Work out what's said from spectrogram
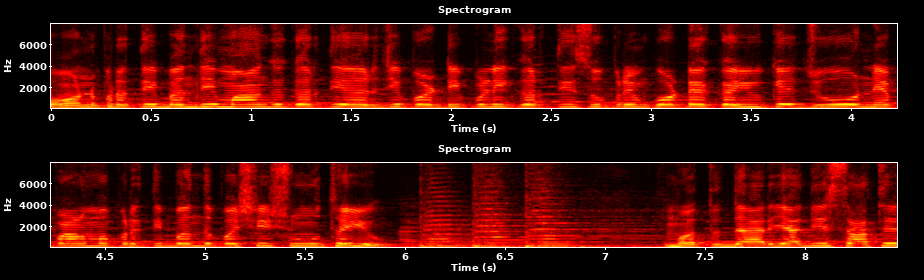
પોન પ્રતિબંધી માંગ કરતી અરજી પર ટિપ્પણી કરતી સુપ્રીમ કોર્ટે કહ્યું કે, જુઓ નેપાળમાં પ્રતિબંધ પછી શું થયું? મતદાર યાદી સાથે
